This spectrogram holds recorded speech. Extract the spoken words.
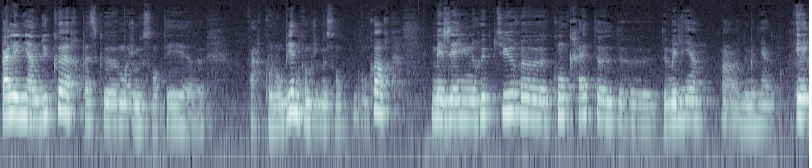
pas les liens du cœur, parce que moi je me sentais enfin, colombienne comme je me sens encore, mais j'ai une rupture euh, concrète de, de, mes liens. De mes liens. Et,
